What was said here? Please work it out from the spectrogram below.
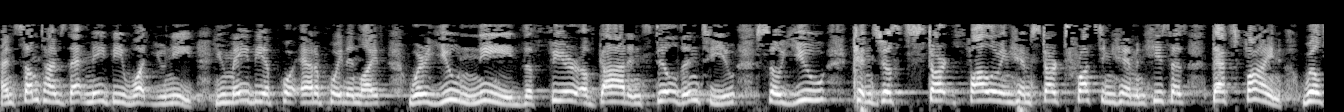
And sometimes that may be what you need. You may be at a point in life where you need the fear of God instilled into you so you can just start following Him, start trusting Him. And He says, that's fine. We'll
